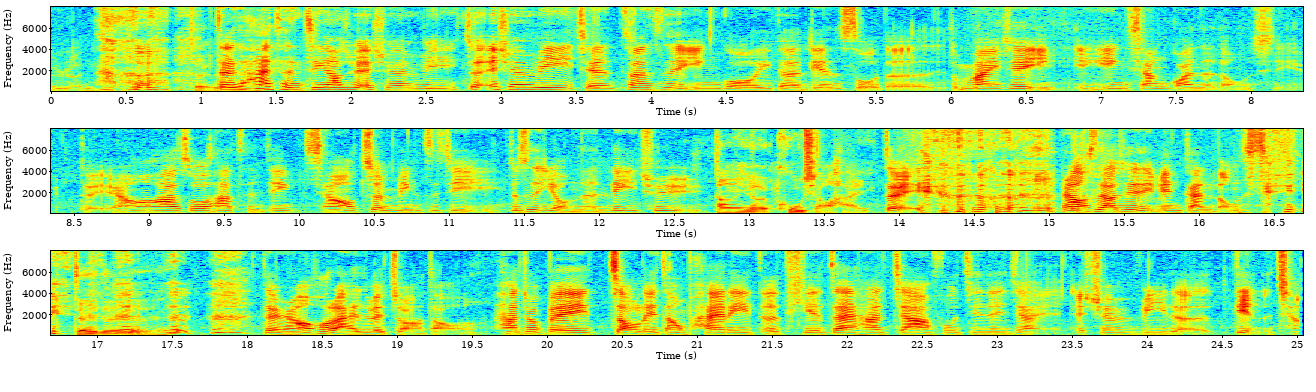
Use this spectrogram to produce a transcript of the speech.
个人。对，对，他还曾经要去 HMV，就 HMV 以前算是英国一个连锁的，卖一些影影音相关的东西。对，然后他说他曾经想要证明自己就是有能力去当一个酷小孩。对，然后是要去里面干东西。对对对。对，然后后来还是被抓到了，他就被照了一张拍立得贴在他家附近那家 HMV 的店的墙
